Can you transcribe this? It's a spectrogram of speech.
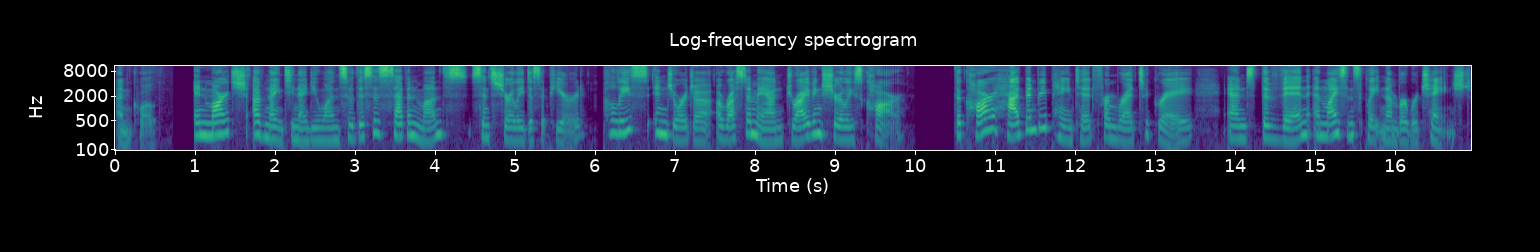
end quote. In March of 1991, so this is seven months since Shirley disappeared, police in Georgia arrest a man driving Shirley's car the car had been repainted from red to gray, and the VIN and license plate number were changed.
